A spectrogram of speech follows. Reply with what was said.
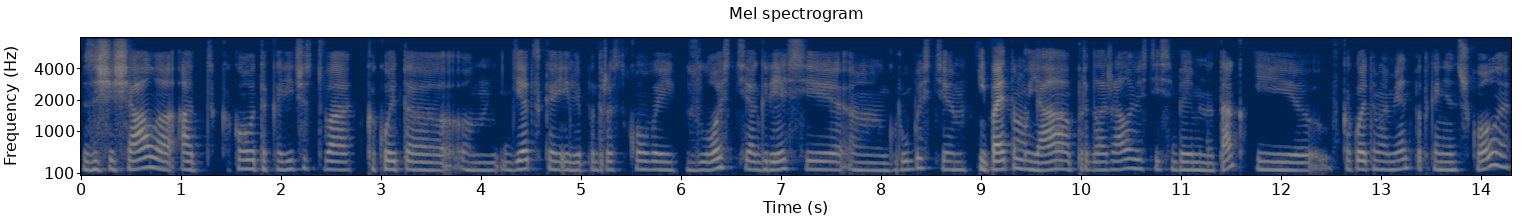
защищало от какого-то количества какой-то эм, детской или подростковой злости, агрессии, э, грубости. И поэтому я продолжала вести себя именно так. И в какой-то момент под конец школы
